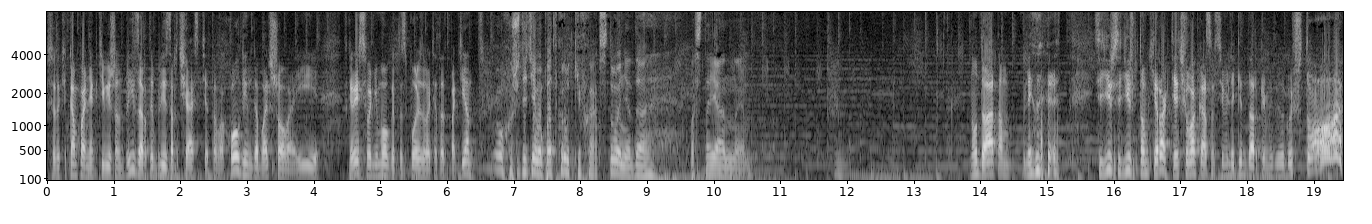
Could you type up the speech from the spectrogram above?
все-таки компания Activision Blizzard и Blizzard часть этого холдинга большого, и, скорее всего, не могут использовать этот патент. Ох уж эти темы подкрутки в Хардстоне, да, постоянные. Ну да, там, блин, сидишь, сидишь, потом херак, тебе чувака со всеми легендарками. Ты такой, что?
